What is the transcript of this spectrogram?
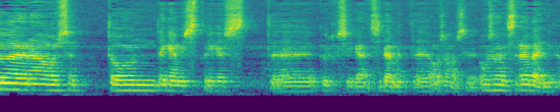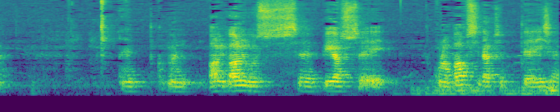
tõenäoliselt on tegemist kõigest äh, külgsidemete osas, osalise rebeniga. Et kui me alg-, algus vigastuse, kuna Papsi täpselt ise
